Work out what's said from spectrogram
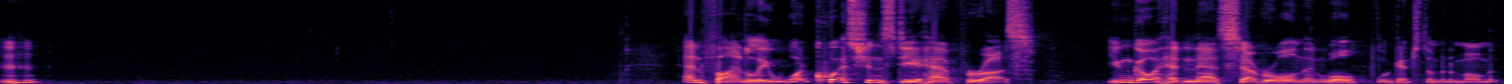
Mm-hmm. And finally, what questions do you have for us? You can go ahead and ask several and then we'll we'll get to them in a moment.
